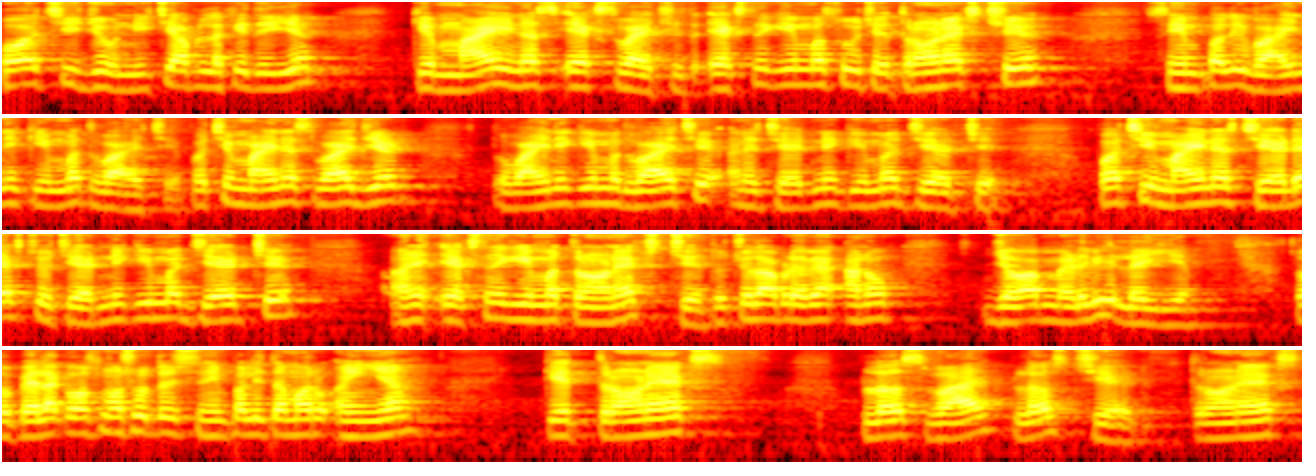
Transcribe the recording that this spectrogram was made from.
પછી જો નીચે આપણે લખી દઈએ કે માઇનસ એક્સ વાય છે. તો એક્સની કિંમત શું છે? ત્રણ એક્સ છે. સિમ્પલી વાયની કિંમત વાય છે. પછી માઇનસ વાય ઝેડ, તો વાયની કિંમત વાય છે અને ઝેડની કિંમત ઝેડ છે. પછી માઇનસ ઝેડ એક્સ, તો ઝેડની કિંમત ઝેડ છે અને એક્સની કિંમત ત્રણ એક્સ છે. તો ચલો આપણે હવે આનો જવાબ મેળવી લઈએ. તો પહેલાં કૌંસમાં શું થશે સિમ્પલી તમારું અહીંયા કે ત્રણ x plus y plus z. ત્રણ એક્સ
